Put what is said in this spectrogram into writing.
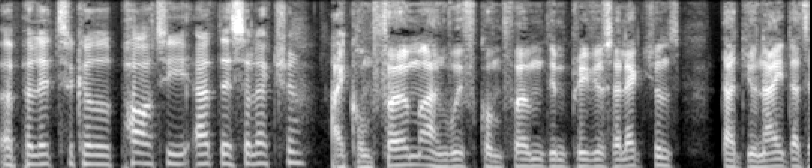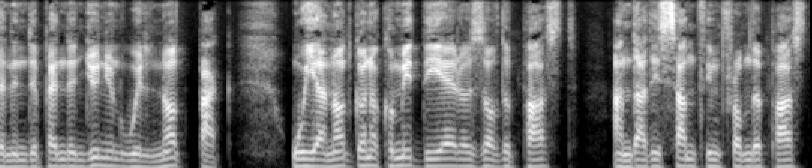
a, political party at this election? I confirm, and we've confirmed in previous elections, that Unite as an independent union will not back. We are not going to commit the errors of the past, and that is something from the past.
